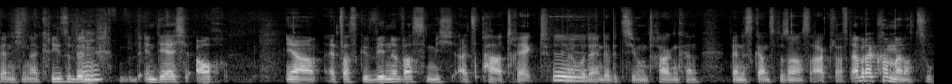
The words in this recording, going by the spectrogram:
Wenn ich in einer Krise bin, mhm. in der ich auch ja, etwas gewinne, was mich als Paar trägt ne, mhm. ne, oder in der Beziehung tragen kann, wenn es ganz besonders arg läuft. Aber da kommen wir noch zu.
